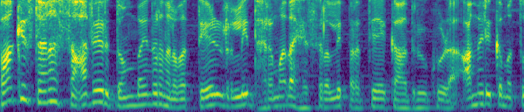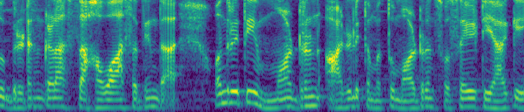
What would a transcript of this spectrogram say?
ಪಾಕಿಸ್ತಾನ ಸಾವಿರದ ಒಂಬೈನೂರ ನಲವತ್ತೇಳರಲ್ಲಿ ಧರ್ಮದ ಹೆಸರಲ್ಲಿ ಪ್ರತ್ಯೇಕ ಆದರೂ ಕೂಡ ಅಮೆರಿಕ ಮತ್ತು ಬ್ರಿಟನ್ಗಳ ಸಹವಾಸದಿಂದ ಒಂದು ರೀತಿ ಮಾಡ್ರನ್ ಆಡಳಿತ ಮತ್ತು ಮಾಡ್ರನ್ ಸೊಸೈಟಿಯಾಗಿ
